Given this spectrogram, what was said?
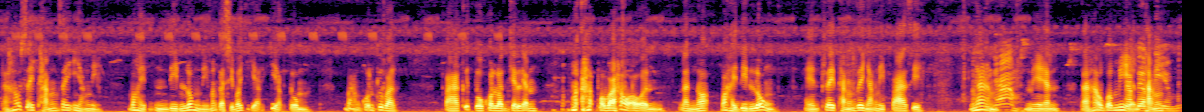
แต่เฮาใส่ถังใส่อีหยังนี่ บ่ให้ดินลงนี่มันก็สิบ่เจียกเจียกตม บางคนคือว่าปลาคือตัวคอลอนเชลเลนเพราะว่าเฮาเอาอันนั่นเนาะว่าให้ดินลงให้ใส่ถังใส่หยังนี่ปลาสิงามงามแมนแต่เฮาบ่มีอันแบบถังนี้มัน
